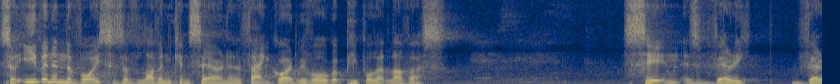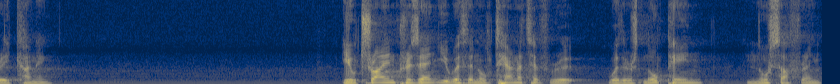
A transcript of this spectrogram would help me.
So, even in the voices of love and concern, and thank God we've all got people that love us, Satan is very, very cunning. He'll try and present you with an alternative route where there's no pain, no suffering.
